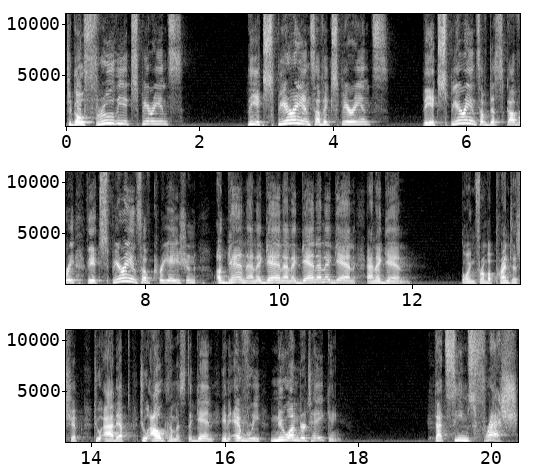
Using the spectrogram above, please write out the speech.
to go through the experience the experience of experience, the experience of discovery, the experience of creation again and again and again and again and again. Going from apprenticeship to adept to alchemist again in every new undertaking. That seems fresh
